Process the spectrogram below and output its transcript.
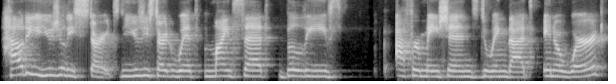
how do you usually start? Do you usually start with mindset beliefs affirmations doing that inner work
